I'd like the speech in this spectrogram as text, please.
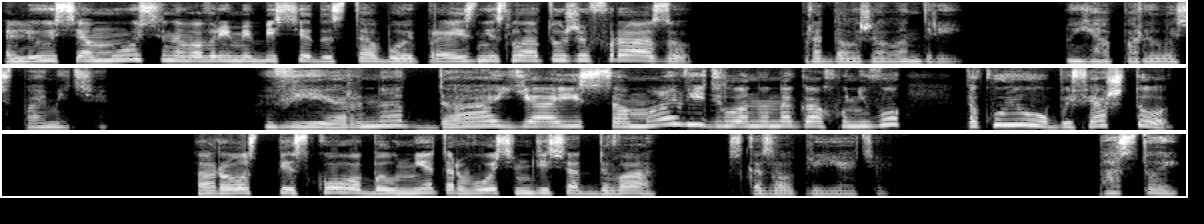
«Люся Мусина во время беседы с тобой произнесла ту же фразу», — продолжал Андрей. Я порылась в памяти. «Верно, да, я и сама видела на ногах у него такую обувь, а что?» «Рост Пескова был метр восемьдесят два», — сказал приятель. «Постой,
